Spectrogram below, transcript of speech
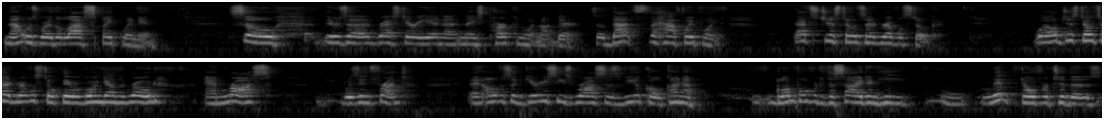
And that was where the last spike went in. So there's a rest area and a nice park and whatnot there. So that's the halfway point. That's just outside Revelstoke. Well, just outside Revelstoke, they were going down the road, and Ross was in front. And all of a sudden, Gary sees Ross's vehicle kind of glump over to the side, and he limped over to the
